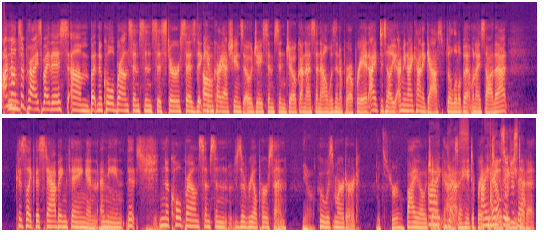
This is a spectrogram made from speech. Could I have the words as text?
I'm not surprised by this, um, but Nicole Brown Simpson's sister says that Kim Oh. Kardashian's OJ Simpson joke on SNL was inappropriate. I have to tell you, I mean, I kind of gasped a little bit when I saw that. Because, like, the stabbing thing, and I mean, that sh- Nicole Brown Simpson was a real person Yeah, who was murdered it's true. by OJ, I- guys. yes. I hate to break I it to you, but he did it.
